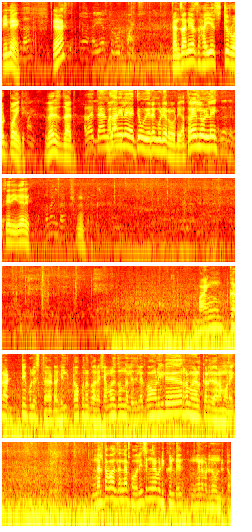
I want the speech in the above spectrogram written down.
പിന്നെ ഏ? Tanzania's highest road point where is that അതായത് താൻസാനിയയിലെ ഏറ്റവും ഉയരം കൂടിയ റോഡ് അത്രയല്ലേ ഉള്ളേ? ശരി കയറ്. ഭയങ്കര അടിപൊളി സ്ഥലം കേട്ടോ ഹിൽ ടോപ്പ് എന്നൊക്കെ പറയാം. പക്ഷെ നമ്മൾ ഇതൊന്നല്ല ഇതിലെ കോളിയിലേറെ മേൾക്കാട് കയറാൻ പോണേ. ഇന്നലത്തെ പോലെ തന്നെ പോലീസ് ഇങ്ങനെ പിടിക്കുന്നുണ്ട്. ഇങ്ങനെ വിടുന്നുണ്ട് കേട്ടോ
